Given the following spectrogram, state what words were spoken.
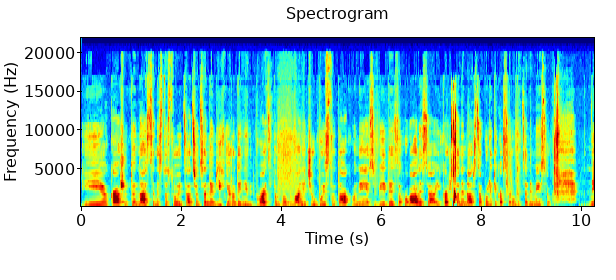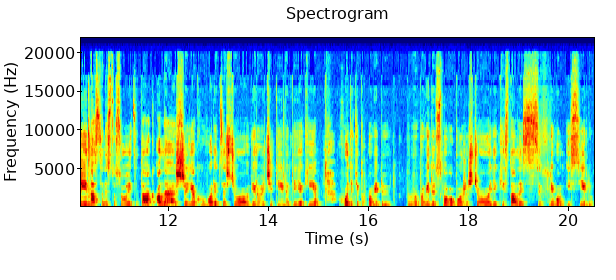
і кажуть, нас це не стосується, адже це не в їхній родині відбувається там гвалтування чи вбивство. Так вони собі десь заховалися і кажуть, це не наш, це політика все робить, це не ми все. І нас це не стосується, так. Але ж як говориться, що віруючі ті люди, які ходять і проповідують. Проповідують Слово Боже, що які стали хлібом і сіллю.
